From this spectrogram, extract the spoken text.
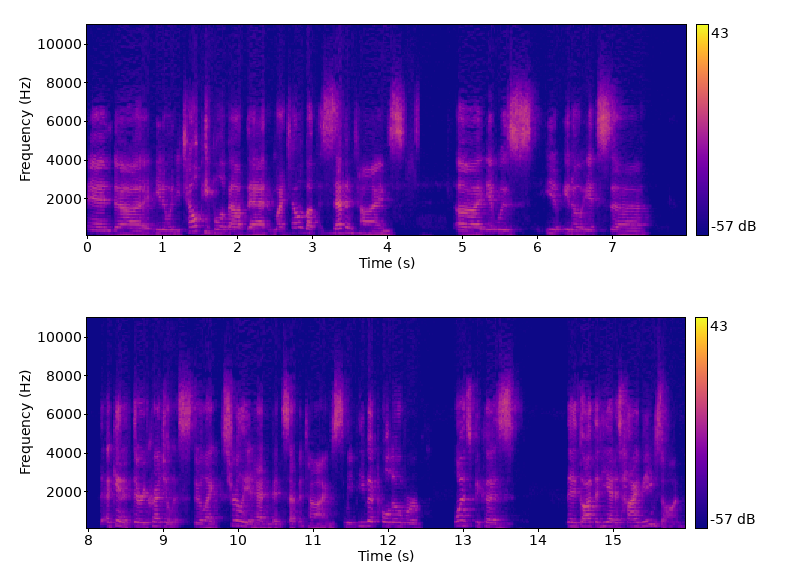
And, uh, you know, when you tell people about that, when I tell about the seven times, uh, it was, you, you know, it's, uh, again, if they're incredulous, they're like, surely it hadn't been seven times. I mean, he got pulled over once because they thought that he had his high beams on.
